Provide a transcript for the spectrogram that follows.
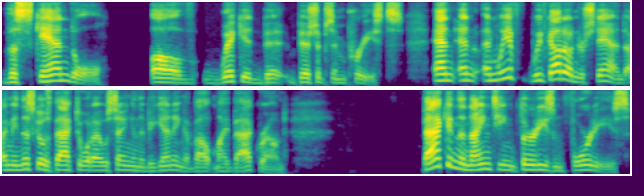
the scandal of wicked bi- bishops and priests. And and and we've we've got to understand. I mean, this goes back to what I was saying in the beginning about my background. Back in the 1930s and 40s,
